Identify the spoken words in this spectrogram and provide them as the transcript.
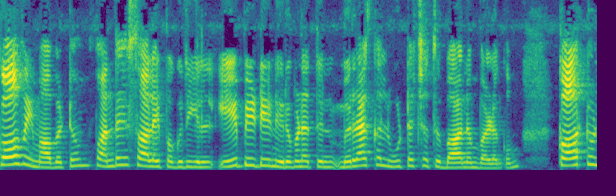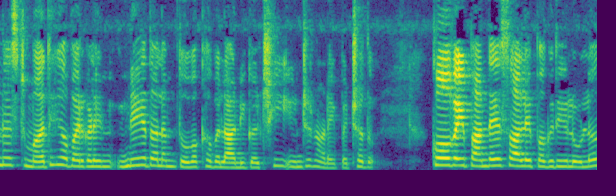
கோவை மாவட்டம் பந்தயசாலை பகுதியில் ஏபிடி நிறுவனத்தின் மிராக்கல் ஊட்டச்சத்து பானம் வழங்கும் கார்ட்டூனிஸ்ட் மதி அவர்களின் இணையதளம் துவக்க விழா நிகழ்ச்சி இன்று நடைபெற்றது. கோவை பந்தயசாலை பகுதியில் உள்ள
